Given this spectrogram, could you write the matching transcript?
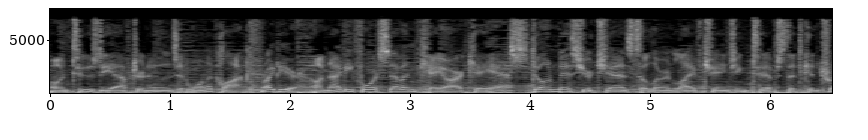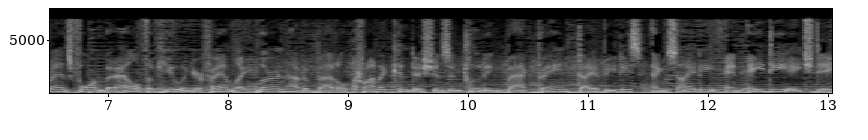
on Tuesday afternoons at 1 o'clock, right here on 94.7 KRKS. Don't miss your chance to learn life-changing tips that can transform the health of you and your family. Learn how to battle chronic conditions including back pain, diabetes, anxiety, and ADHD.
